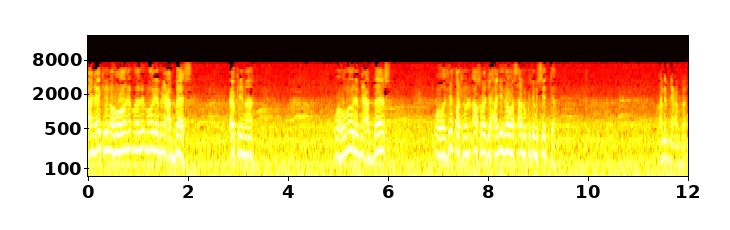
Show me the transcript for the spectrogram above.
عن عكرمة هو مولى ابن عباس. عكرمة وهو مولى ابن عباس وهو ثقة أخرج حديثه أصحاب الكتب الستة. عن ابن عباس.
